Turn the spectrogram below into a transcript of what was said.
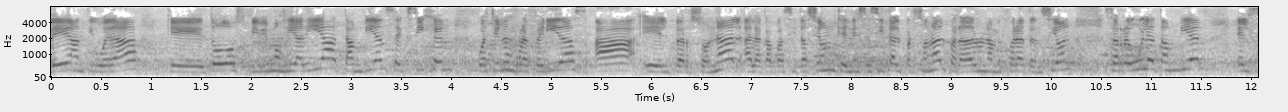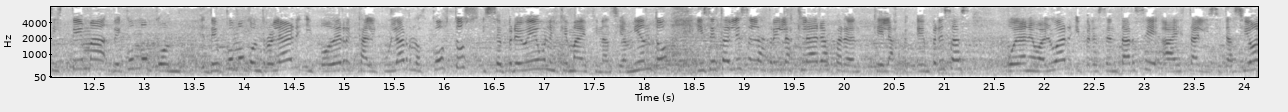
de antigüedad que todos vivimos día a día. También se exigen cuestiones referidas a el personal, a la capacitación que necesita el personal para dar una mejor atención. Se regula también el sistema de cómo, de cómo controlar y poder calcular los costos y se prevé un esquema de financiamiento y se establecen las reglas claras para que las empresas puedan evaluar y presentarse a esta licitación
